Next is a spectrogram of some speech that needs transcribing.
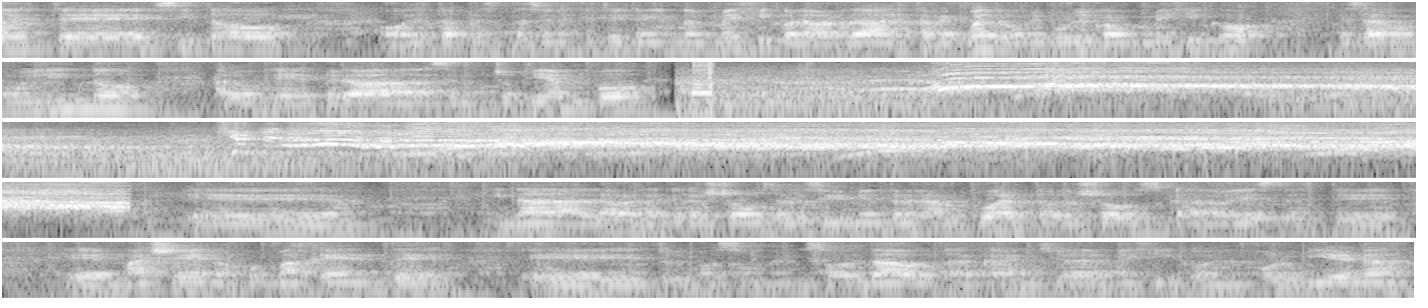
este éxito o estas presentaciones que estoy teniendo en México, la verdad, este reencuentro con mi público en México es algo muy lindo, algo que esperaba hace mucho tiempo. Eh, y nada, la verdad que los shows, el recibimiento en el aeropuerto, los shows cada vez este, eh, más llenos, con más gente. Eh, tuvimos un sold out acá en Ciudad de México, en el Foro Viena.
